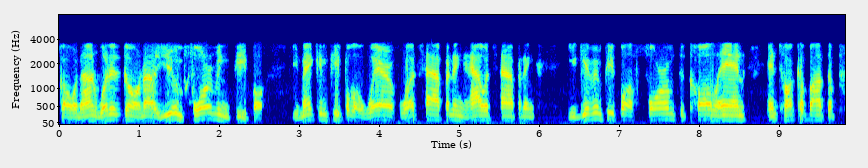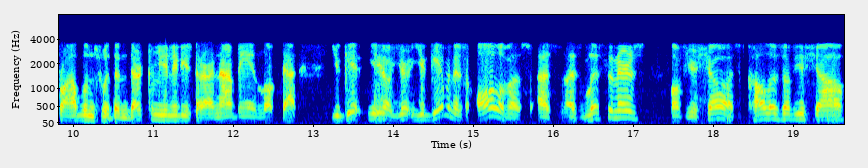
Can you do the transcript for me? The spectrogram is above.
going on. What is going on? You're informing people? You're making people aware of what's happening, how it's happening. You're giving people a forum to call in and talk about the problems within their communities that are not being looked at. You get, you know, you're you're giving us all of us as as listeners of your show, as callers of your show,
